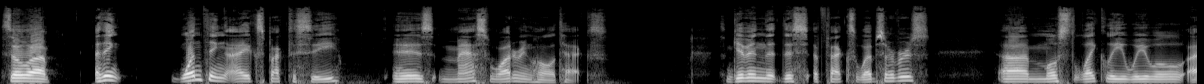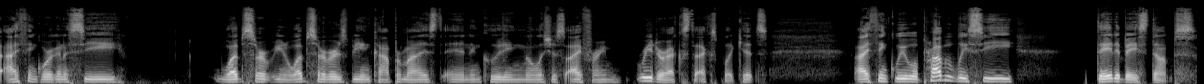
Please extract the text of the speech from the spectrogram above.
So uh, I think one thing I expect to see is mass watering hole attacks. So given that this affects web servers, uh, most likely we will. I think we're going to see web server, you know, web servers being compromised and including malicious iframe redirects to exploit kits. I think we will probably see database dumps,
